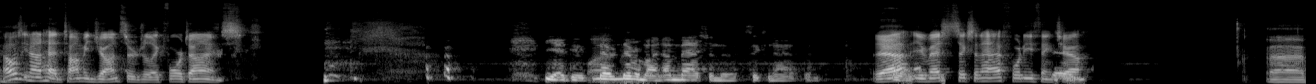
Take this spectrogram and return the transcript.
How has he not had Tommy John surgery like four times? Yeah, dude. Wow. No, never mind. I'm mashing the six and a half. Then. Yeah, you matched six and a half. What do you think, Yeah. Joe? Uh,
